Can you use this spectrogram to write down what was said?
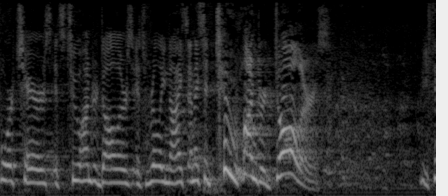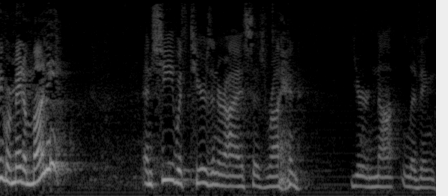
four chairs. It's $200. It's really nice. And I said, $200? Do you think we're made of money? And she, with tears in her eyes, says, Ryan, you're not living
